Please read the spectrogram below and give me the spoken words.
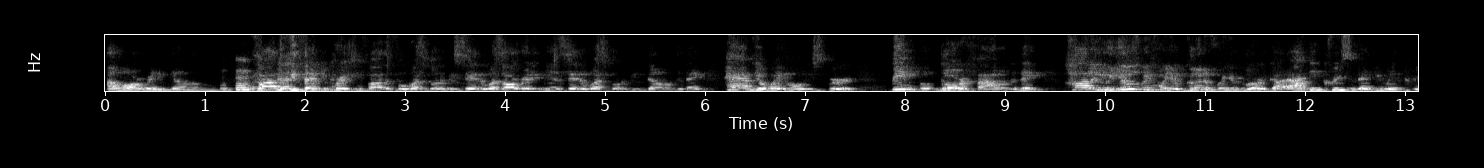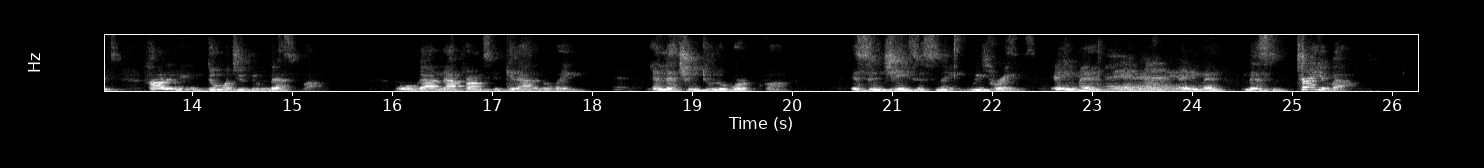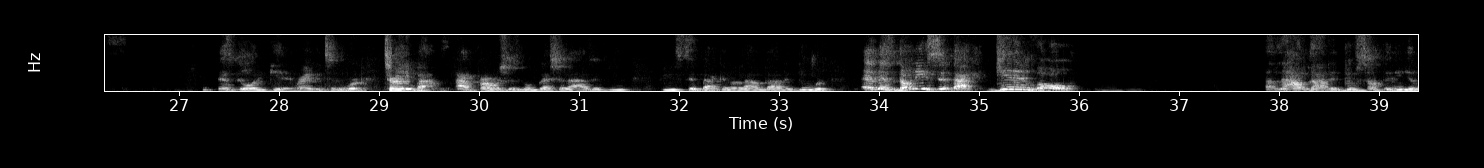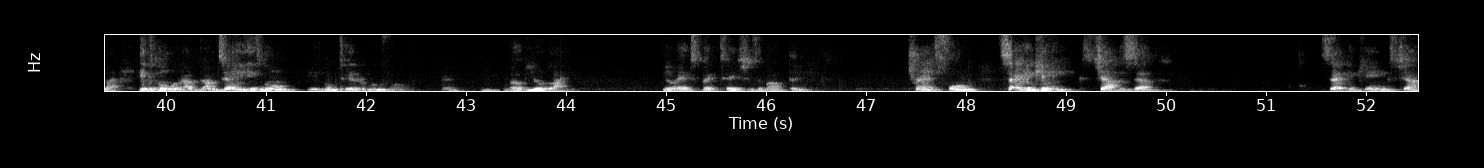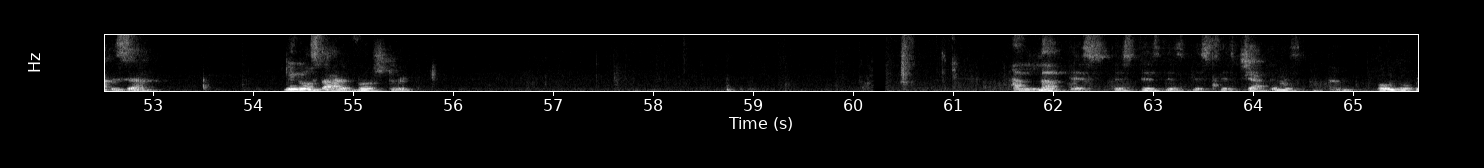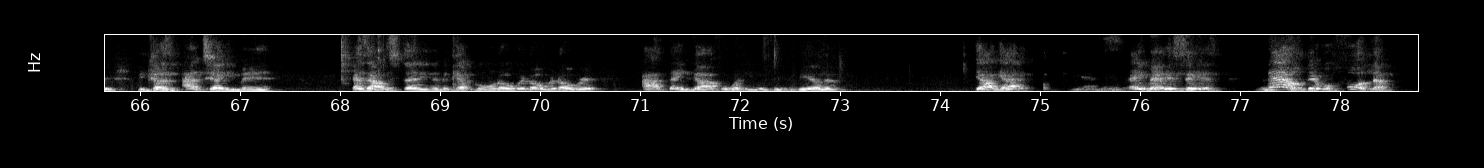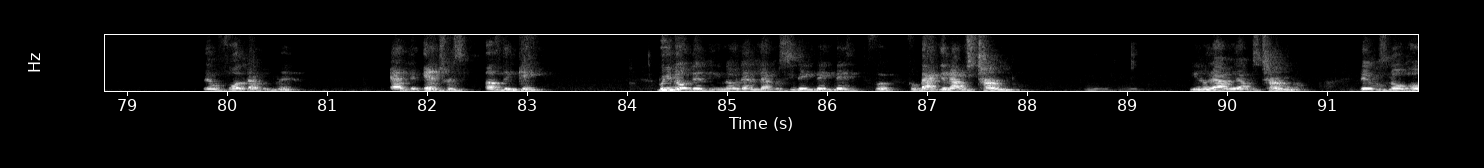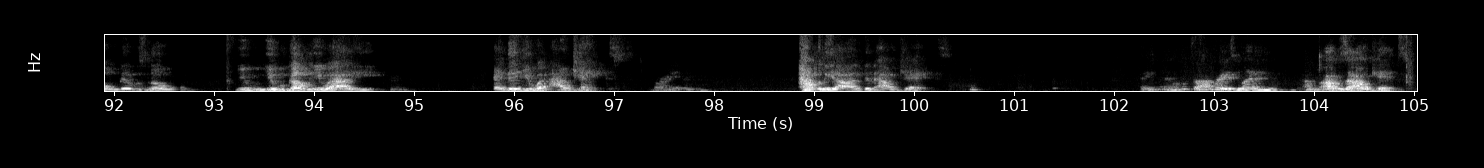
I'm already gone. Father, we thank you, praise you, Father, for what's going to be said and what's already being said and what's going to be done on today. Have your way, Holy Spirit. Be glorified on today. Hallelujah. Use me for your good and for your glory, God. I decrease and that you increase. Hallelujah. Do what you do best, Father. Oh, God, and I promise to get out of the way and let you do the work, Father. It's in Jesus' name we pray. Amen. Amen. Amen. Listen, turn your Bibles. Let's go and get it right into the word. Turn your Bibles. I promise you it's gonna bless your lives if you if you sit back and allow God to do what. And listen, don't even sit back. Get involved. Allow God to do something in your life. He's gonna. I'm, I'm telling you, he's gonna. He's gonna tear the roof off of your life, your expectations about things. Transform. Second Kings chapter seven. Second Kings chapter 7. We're going to start at verse 3. I love this, this, this, this, this, this chapter. This, um, what we're going to read. Because I tell you, man, as I was studying and it kept going over and over and over it, I thank God for what he was revealing. Y'all got it? Yes. Amen. It says, now there were four lepers. There were four lepers men at the entrance of the gate. We know that you know that leprosy. They they, they for, for back then that was terminal. Mm-hmm. You know that was that was terminal. There was no hope. There was no you you were gone. You were out of here, mm-hmm. and then you were outcast. Right. How many of y'all have been outcast? Man, I raised my hand. I was outcast.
